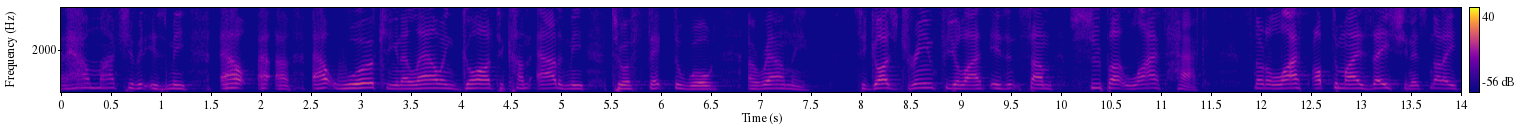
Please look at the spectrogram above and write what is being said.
and how much of it is me out, uh, outworking and allowing God to come out of me to affect the world around me. See, God's dream for your life isn't some super life hack. It's not a life optimization. It's not a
